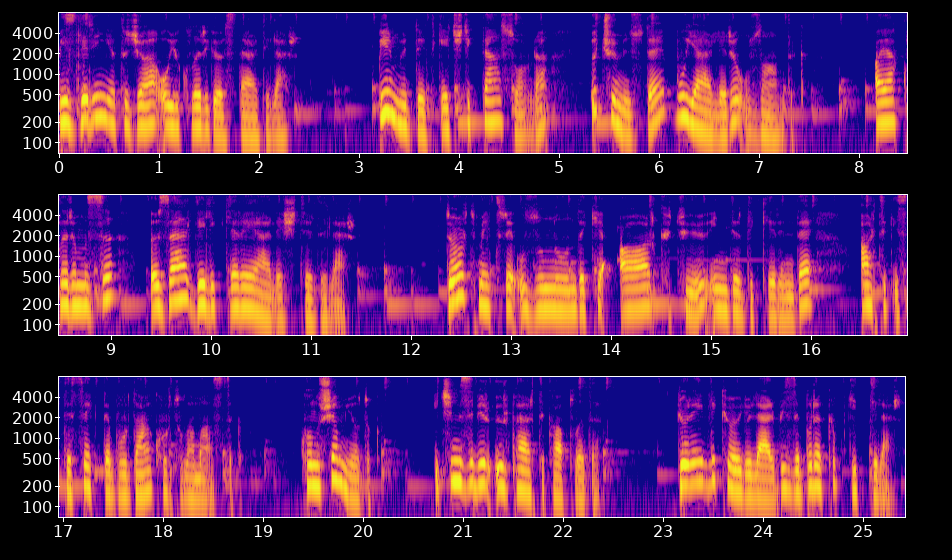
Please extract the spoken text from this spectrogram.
Bizlerin yatacağı oyukları gösterdiler. Bir müddet geçtikten sonra üçümüz de bu yerlere uzandık. Ayaklarımızı özel deliklere yerleştirdiler. Dört metre uzunluğundaki ağır kütüğü indirdiklerinde artık istesek de buradan kurtulamazdık. Konuşamıyorduk. İçimizi bir ürperti kapladı. Görevli köylüler bizi bırakıp gittiler.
